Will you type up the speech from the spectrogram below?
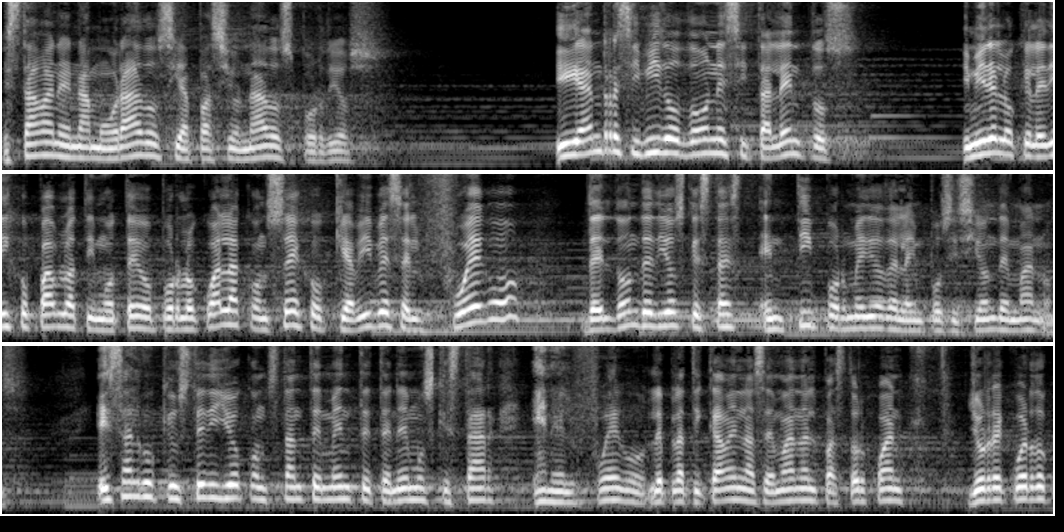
estaban enamorados y apasionados por Dios. Y han recibido dones y talentos. Y mire lo que le dijo Pablo a Timoteo, por lo cual aconsejo que avives el fuego del don de Dios que está en ti por medio de la imposición de manos. Es algo que usted y yo constantemente tenemos que estar en el fuego. Le platicaba en la semana el pastor Juan. Yo recuerdo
